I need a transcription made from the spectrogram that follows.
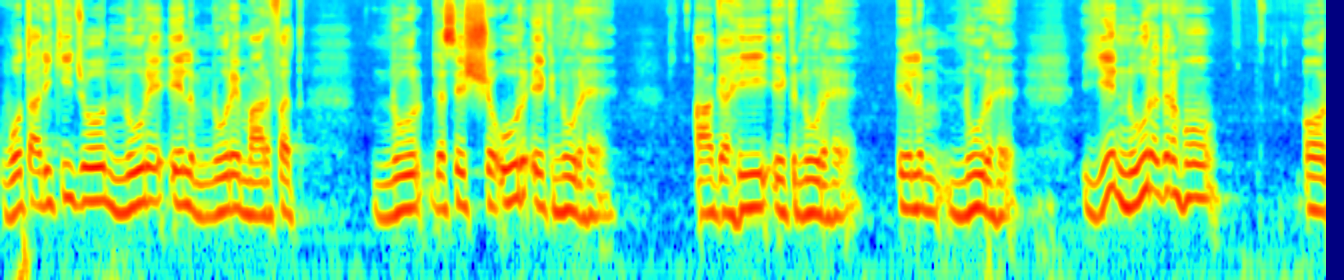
وہ تاریکی جو نور علم، نور معرفت، نور جیسے شعور ایک نور ہے، آگہی ایک نور ہے، علم نور ہے۔ یہ نور اگر ہوں اور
